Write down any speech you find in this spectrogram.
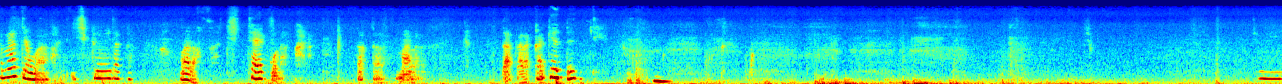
花ちゃんは仕組みだからまださちっちゃい子だからだからまだだからかけてってうんうん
